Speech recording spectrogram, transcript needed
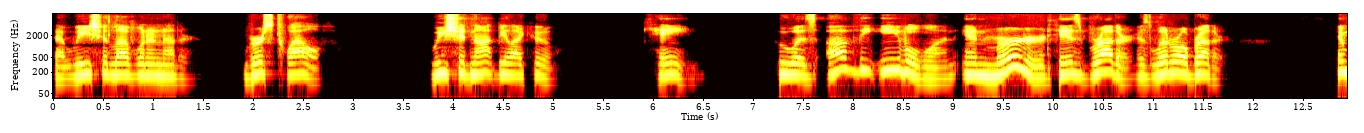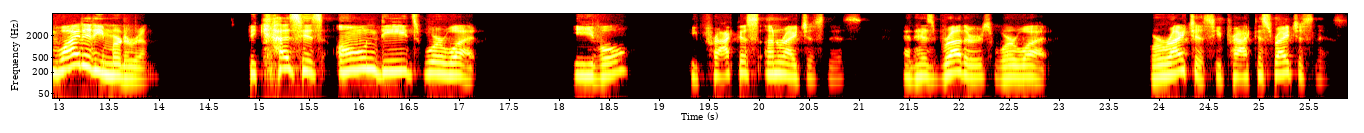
that we should love one another. Verse 12, we should not be like who? Cain, who was of the evil one and murdered his brother, his literal brother. And why did he murder him? Because his own deeds were what? Evil. He practiced unrighteousness. And his brothers were what? Were righteous. He practiced righteousness.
